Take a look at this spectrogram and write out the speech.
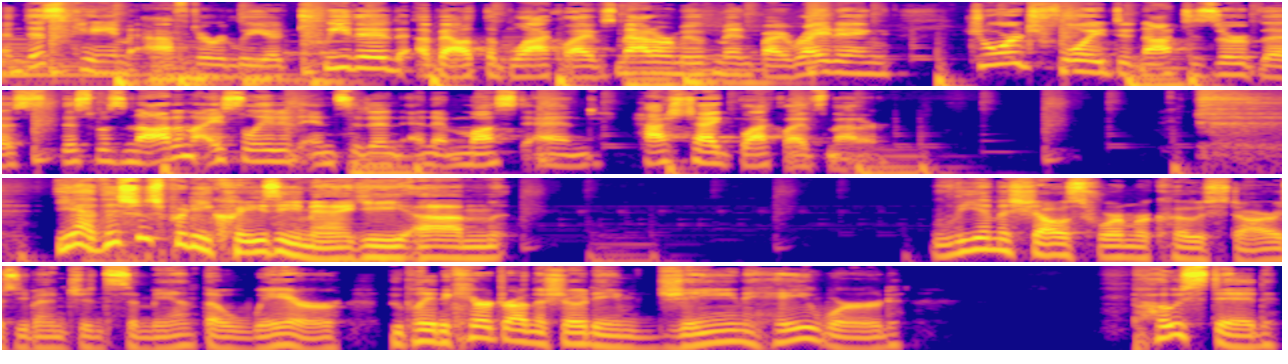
And this came after Lea tweeted about the Black Lives Matter movement by writing, George Floyd did not deserve this. This was not an isolated incident and it must end. Hashtag Black Lives Matter. Yeah, this was pretty crazy, Maggie. Um, Lea Michele's former co-star, as you mentioned, Samantha Ware, who played a character on the show named Jane Hayward, posted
